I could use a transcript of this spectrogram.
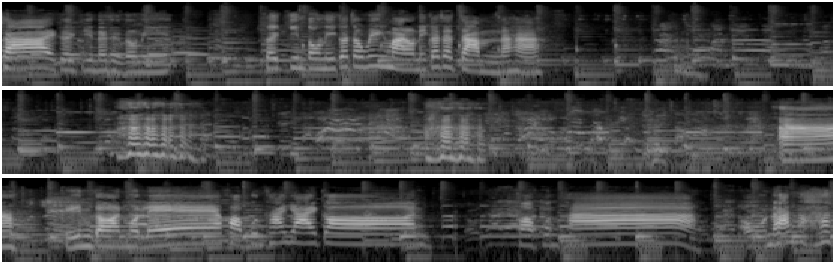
ใช่เคยกินในถึงตรงนี้ เคยกินตรงนี้ก็จะวิ่งมาตรงนี้ก็จะจำนะคะ อ่ากินก่อนหมดแล้ว ขอบคุณค่ะยายก่อน ขอบคุณค่ะ โอ้ น่ารัก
